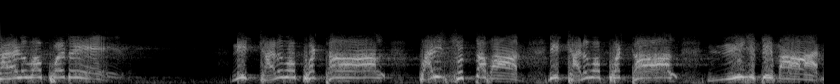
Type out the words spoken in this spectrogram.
கழுவப்படு நீ கழுவப்பட்டால் பரிசுத்தவான். நீ கழுவப்பட்டால் நீதிமான்.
